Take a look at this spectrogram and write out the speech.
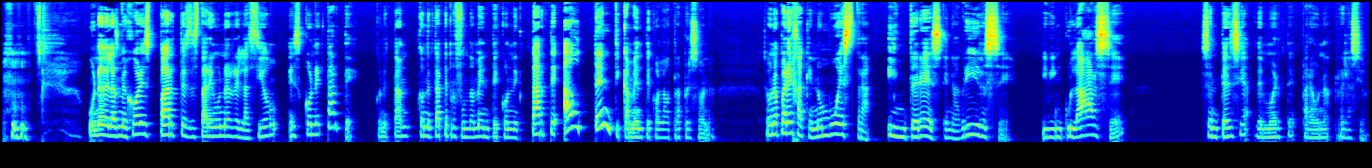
una de las mejores partes de estar en una relación es conectarte, conectarte profundamente, conectarte auténticamente con la otra persona. una pareja que no muestra interés en abrirse y vincularse, sentencia de muerte para una relación.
